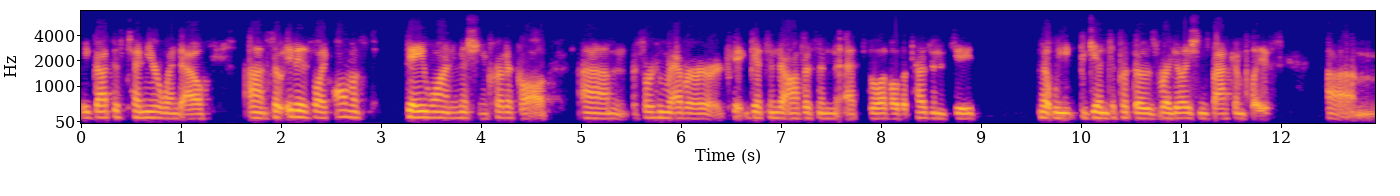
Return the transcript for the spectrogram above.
We've got this 10 year window. Um, so it is like almost day one mission critical um, for whomever gets into office and at the level of the presidency that we begin to put those regulations back in place um,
